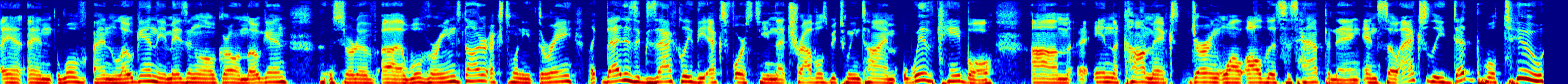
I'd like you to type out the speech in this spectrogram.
and, and, Wolf, and Logan, the amazing little girl in Logan, who's sort of uh, Wolverine's daughter, X23. Like, that is exactly the X Force team that travels between time with Cable um, in the comics during while all this is happening. And so, actually, Deadpool 2,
